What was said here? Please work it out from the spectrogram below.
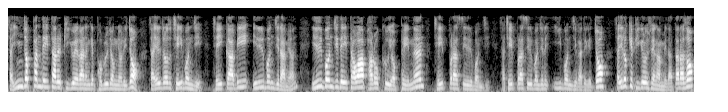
자 인접한 데이터를 비교해가는 게 버블 정렬이죠. 자 예를 들어서 J번지, J값이 1번지라면 1번지 데이터와 바로 그 옆에 있는 J 플러스 1번지. 자 J 플러스 1번지는 2번지가 되겠죠. 자 이렇게 비교를 수행합니다. 따라서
